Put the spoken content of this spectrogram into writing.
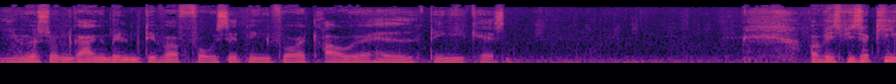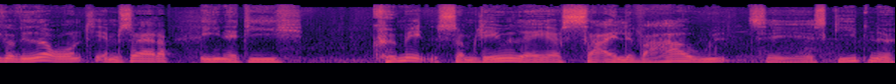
i Øresund en gang imellem, det var forudsætningen for, at Dragør havde penge i kassen. Og hvis vi så kigger videre rundt, jamen så er der en af de købmænd, som levede af at sejle varer ud til skibene.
